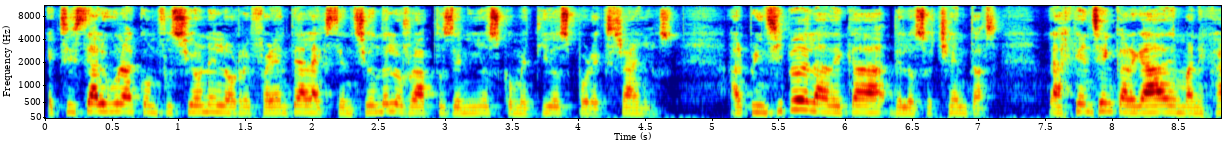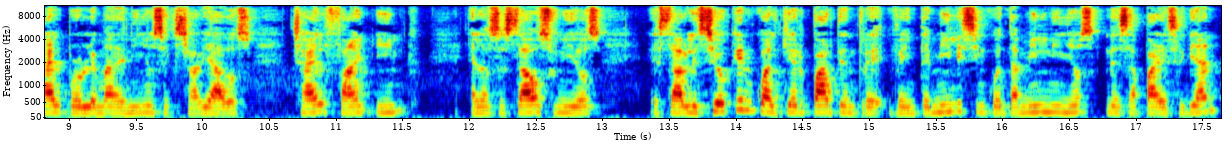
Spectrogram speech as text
existe alguna confusión en lo referente a la extensión de los raptos de niños cometidos por extraños. Al principio de la década de los ochentas, la agencia encargada de manejar el problema de niños extraviados, Child Find Inc., en los Estados Unidos, estableció que en cualquier parte entre 20.000 y 50.000 niños desaparecerían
